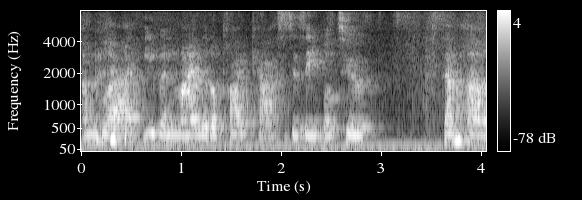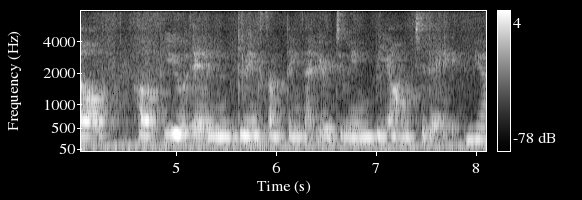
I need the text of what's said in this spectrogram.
I'm glad even my little podcast is able to somehow help you in doing something that you're doing beyond today. Yeah,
